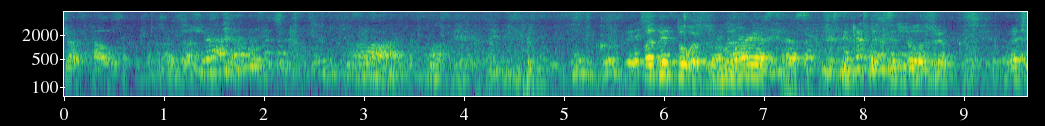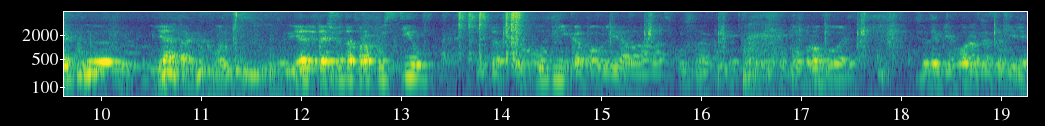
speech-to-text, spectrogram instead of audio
еще остался. Подытожим. Подытожим. Значит, э, я так вот, я, видать, что-то пропустил. Это клубника повлияла на нас. Вкусная клубника, мы попробовали. Все-таки город изобилия.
